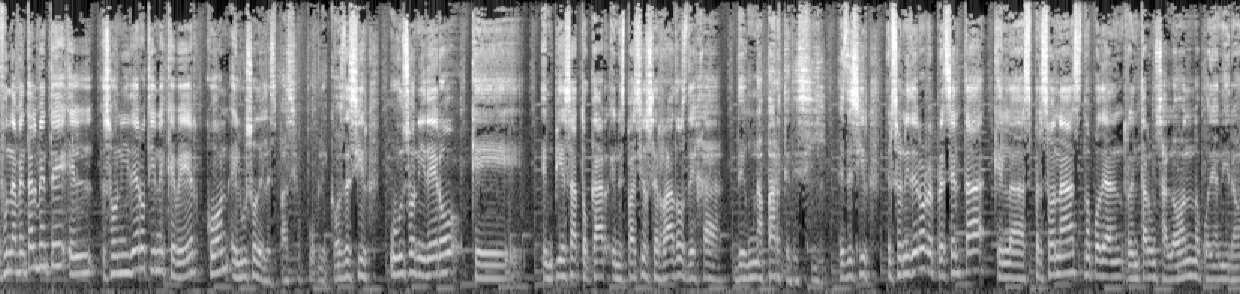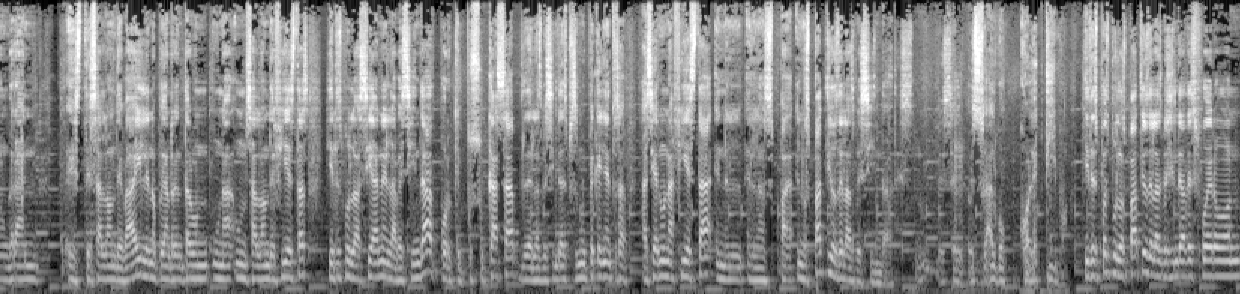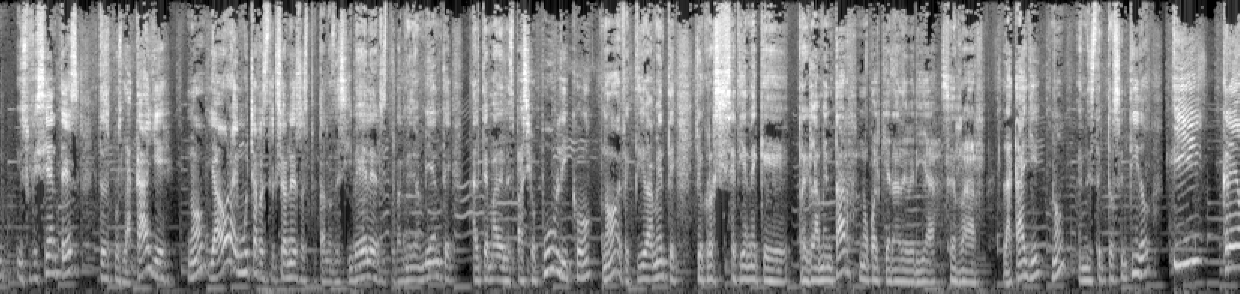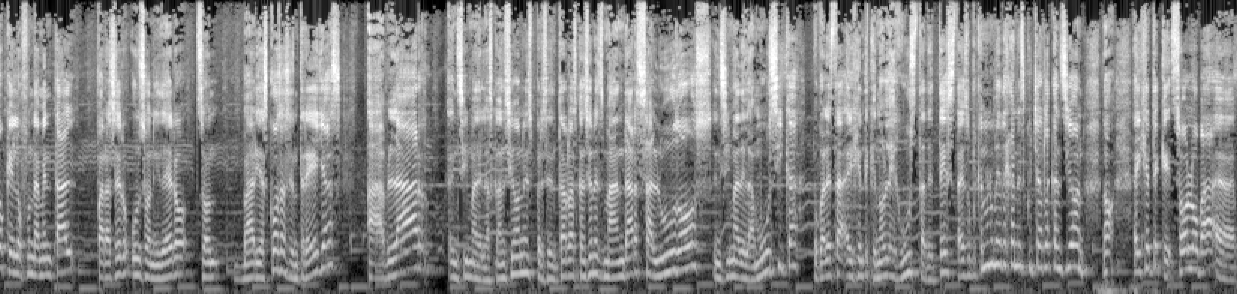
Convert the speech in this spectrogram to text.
Fundamentalmente el sonidero tiene que ver con el uso del espacio público, es decir, un sonidero que empieza a tocar en espacios cerrados deja de una parte de sí. Es decir, el sonidero representa que las personas no podían rentar un salón, no podían ir a un gran este salón de baile, no podían rentar un, un salón de fiestas y entonces pues lo hacían en la vecindad porque pues su casa de las vecindades pues, es muy pequeña, entonces hacían una fiesta en, en, en los patios de las vecindades, es, es, algo colectivo. Y después pues los patios de las vecindades fueron insuficientes, entonces pues la calle, ¿no? Y ahora hay muchas restricciones respecto a los decibeles, respecto al medio ambiente, al tema del espacio público, ¿no? Efectivamente, yo creo que sí se tiene que reglamentar, no cualquiera debería cerrar la calle, ¿no? En estricto sentido. Y creo que lo fundamental para hacer un sonidero son varias cosas, entre ellas hablar encima de las canciones, presentar las canciones, mandar saludos encima de la música, lo cual está, hay gente que no le gusta, detesta eso, porque no me dejan escuchar la canción. No, hay gente que solo va,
